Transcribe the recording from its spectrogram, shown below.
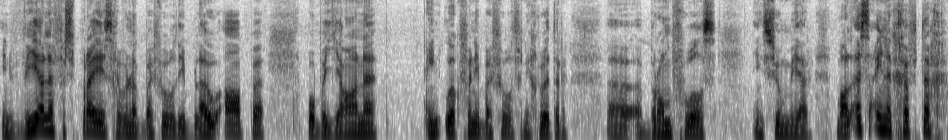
En wie hulle versprei is gewoonlik byvoorbeeld die blou ape, bobbejane en ook van die byvoorbeeld van die groter uh bromvoëls en so meer. Maar is eintlik giftig.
